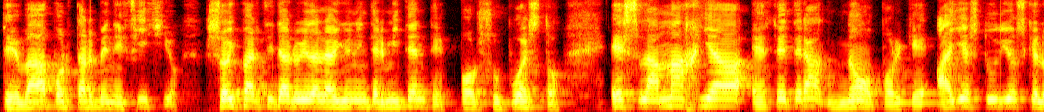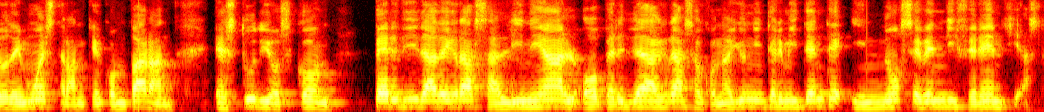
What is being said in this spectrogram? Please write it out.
te va a aportar beneficio. ¿Soy partidario del ayuno intermitente? Por supuesto. ¿Es la magia, etcétera? No, porque hay estudios que lo demuestran, que comparan estudios con pérdida de grasa lineal o pérdida de grasa con ayuno intermitente y no se ven diferencias.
